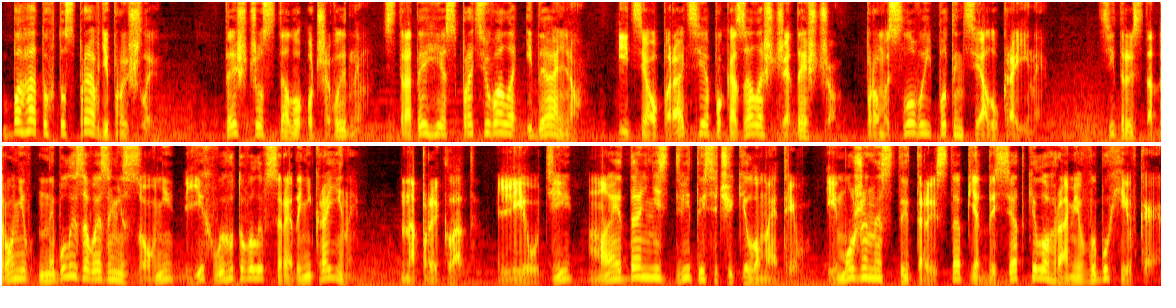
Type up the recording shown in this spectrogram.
Багато хто справді пройшли. Те, що стало очевидним, стратегія спрацювала ідеально, і ця операція показала ще дещо промисловий потенціал України. Ці 300 дронів не були завезені ззовні, їх виготовили всередині країни. Наприклад, Ліуті має дальність 2000 кілометрів і може нести 350 кілограмів вибухівки.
